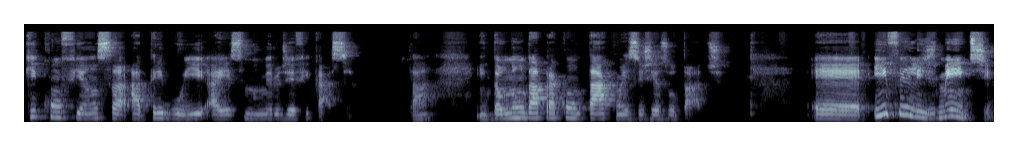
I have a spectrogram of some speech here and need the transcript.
que confiança atribuir a esse número de eficácia, tá? Então não dá para contar com esses resultados. É, infelizmente,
